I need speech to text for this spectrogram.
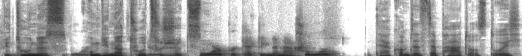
Wir tun es, um die Natur zu schützen. Da kommt jetzt der Pathos durch.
